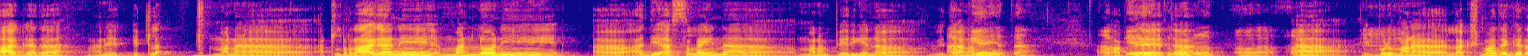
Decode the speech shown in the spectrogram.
బాగా కదా అని ఇట్లా మన అట్లా రాగానే మనలోని అది అసలైన మనం పెరిగిన విధానం ఆప్యాయత. ఇప్పుడు మన లక్ష్మ దగ్గర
